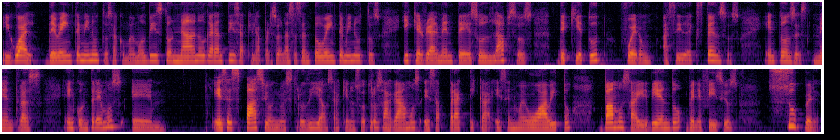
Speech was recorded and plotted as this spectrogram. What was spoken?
Igual, de 20 minutos a como hemos visto, nada nos garantiza que la persona se sentó 20 minutos y que realmente esos lapsos de quietud fueron así de extensos. Entonces, mientras encontremos eh, ese espacio en nuestro día, o sea, que nosotros hagamos esa práctica, ese nuevo hábito, vamos a ir viendo beneficios súper,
